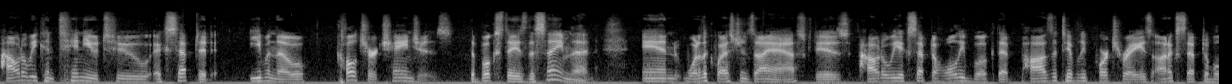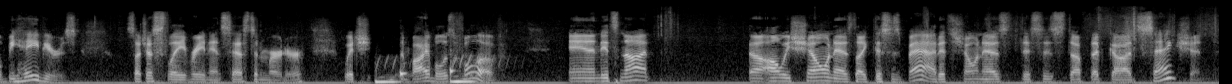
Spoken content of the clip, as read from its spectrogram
how do we continue to accept it even though culture changes? The book stays the same then. And one of the questions I asked is how do we accept a holy book that positively portrays unacceptable behaviors, such as slavery and incest and murder, which the Bible is full of? And it's not uh, always shown as like this is bad. It's shown as this is stuff that God sanctioned.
